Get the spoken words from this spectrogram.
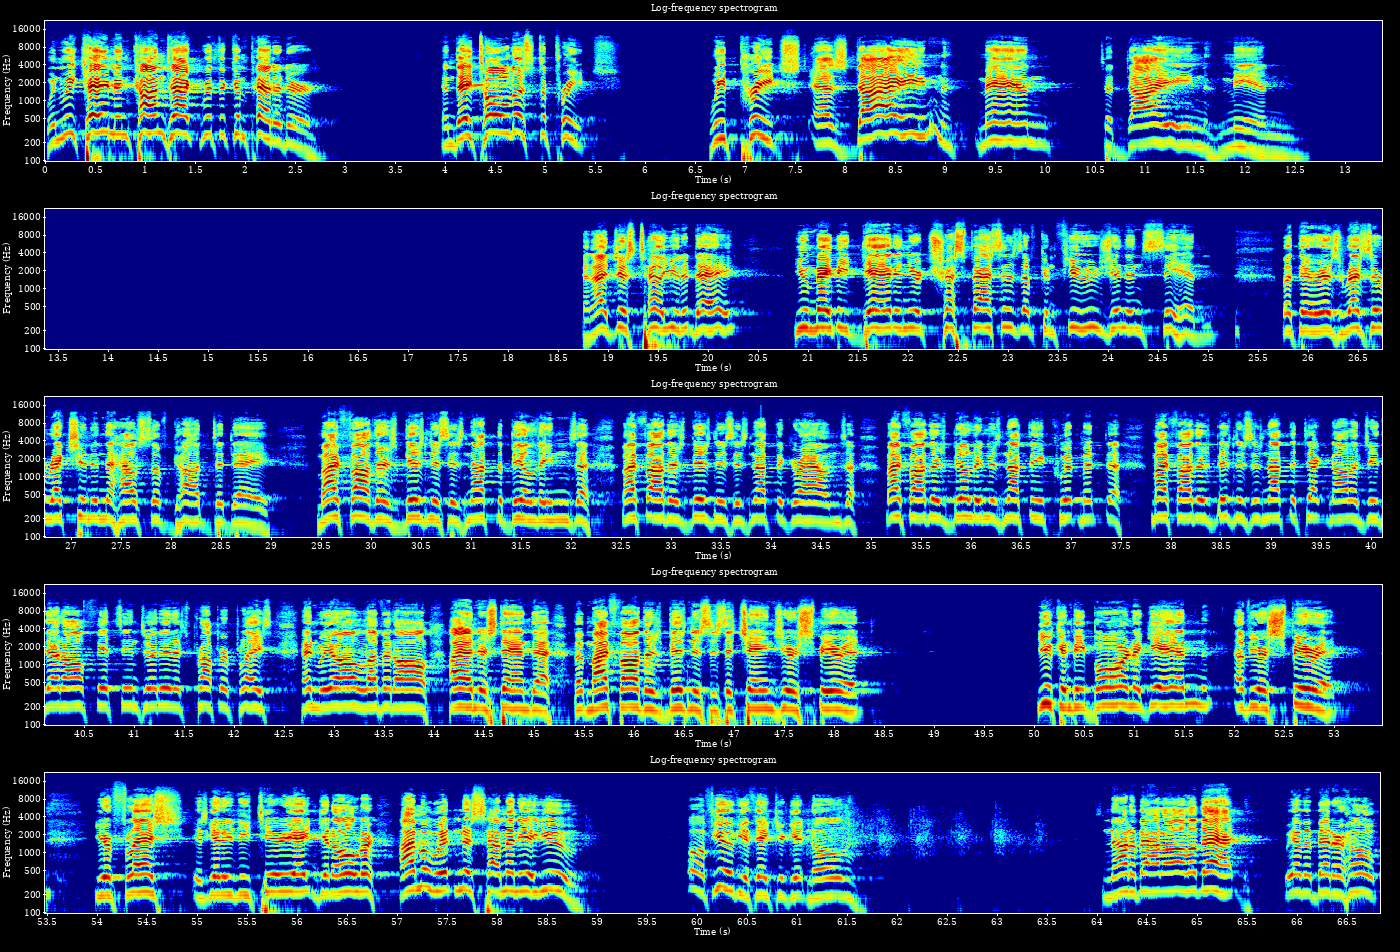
when we came in contact with the competitor and they told us to preach. We preached as dying man to dying men. And I just tell you today, you may be dead in your trespasses of confusion and sin, but there is resurrection in the house of God today. My father's business is not the buildings. My father's business is not the grounds. My father's building is not the equipment. My father's business is not the technology. That all fits into it in its proper place, and we all love it all. I understand that. But my father's business is to change your spirit. You can be born again of your spirit. Your flesh is going to deteriorate and get older. I'm a witness. How many of you? Oh, a few of you think you're getting old. It's not about all of that. We have a better hope.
